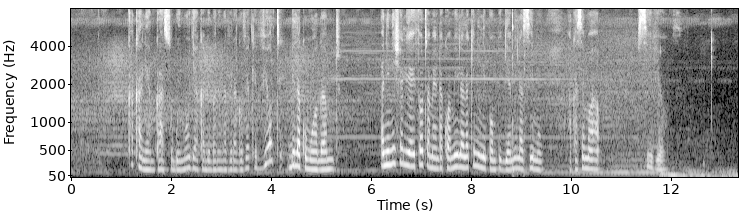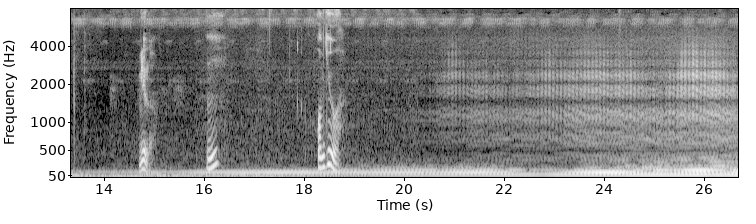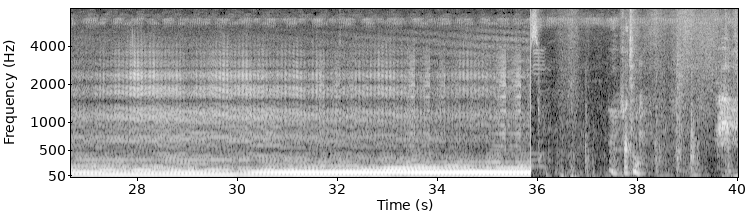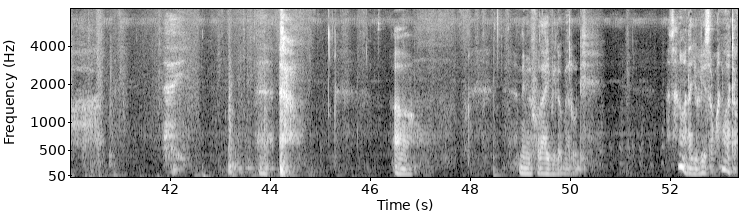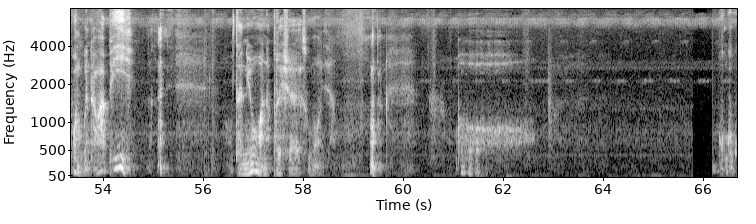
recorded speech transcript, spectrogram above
Kaka aliamka asubuhi moja akabebana na virago vyake vyote bila kumwaga mtu. And initially I thought ameenda kwa Mila, lakini nilipompigia Mila simu akasema sivyo. Mila, Hmm? Wamjua? Oh, Fatima. Hey. Ah, nimefurahi vile umerudi. Sana wanajiuliza kwani watakuwa kwenda wapi? Utaniua na presha ya siku moja. oh.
